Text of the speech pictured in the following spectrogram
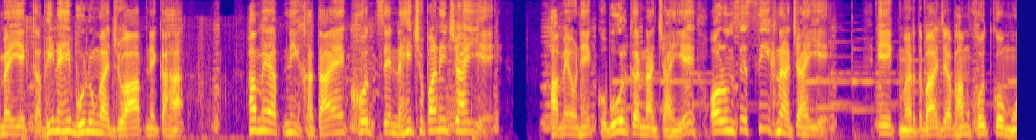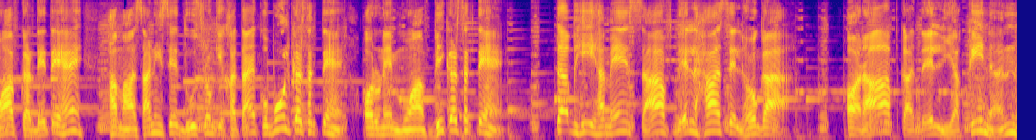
मैं ये कभी नहीं भूलूँगा जो आपने कहा। हमें अपनी खताएँ खुद से नहीं छुपानी चाहिए। हमें उन्हें कबूल करना चाहिए और उनसे सीखना चाहिए। एक मर्तबा जब हम खुद को मुआफ कर देते हैं, हम आसानी से दूसरों की खताएँ कबूल कर सकते हैं और उन्हें मुआफ भी कर सकते हैं। तभी हमें साफ़ दिल हासिल होगा और आपका दिल यकीनन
